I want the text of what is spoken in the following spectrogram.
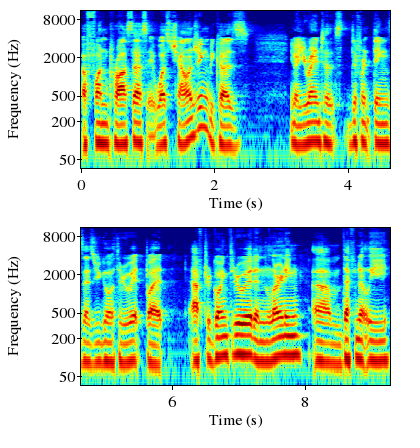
a fun process. It was challenging because you know you run into different things as you go through it, but after going through it and learning, um, definitely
